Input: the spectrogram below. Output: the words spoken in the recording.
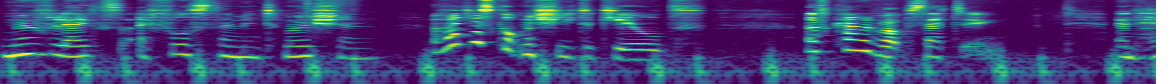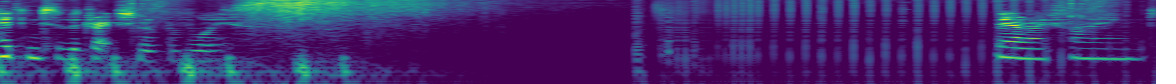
Move legs, I force them into motion. Have I just got Mishita killed? That's kind of upsetting. And head into the direction of the voice. There I find...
